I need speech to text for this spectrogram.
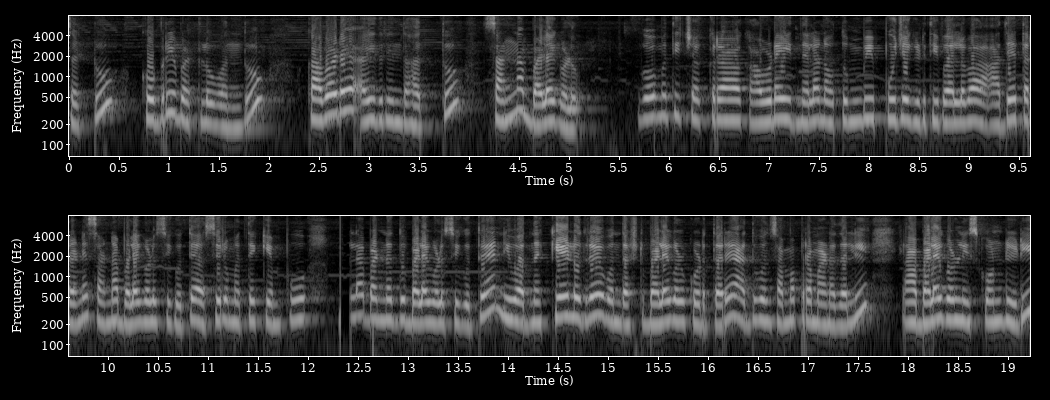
ಸೆಟ್ಟು, ಕೊಬ್ಬರಿ ಬಟ್ಲು ಒಂದು, ಕವಡೆ ಐದರಿಂದ ಹತ್ತು, ಸಣ್ಣ ಬಳೆಗಳು. ಗೋಮತಿ ಚಕ್ರ, ಕಾವಡೆ ಇದನ್ನೆಲ್ಲ ನಾವು ತುಂಬಿ ಪೂಜೆಗೆ ಇಡ್ತೀವಲ್ವ ಅದೇ ಥರನೇ ಸಣ್ಣ ಬಳೆಗಳು ಸಿಗುತ್ತೆ. ಹಸಿರು ಮತ್ತು ಕೆಂಪು ಎಲ್ಲ ಬಣ್ಣದ್ದು ಬಳೆಗಳು ಸಿಗುತ್ತೆ. ನೀವು ಅದನ್ನ ಕೇಳಿದ್ರೆ ಒಂದಷ್ಟು ಬಳೆಗಳು ಕೊಡ್ತಾರೆ. ಅದು ಒಂದು ಸಮ ಪ್ರಮಾಣದಲ್ಲಿ ಆ ಬಳೆಗಳನ್ನ ಇಸ್ಕೊಂಡು ಇಡಿ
